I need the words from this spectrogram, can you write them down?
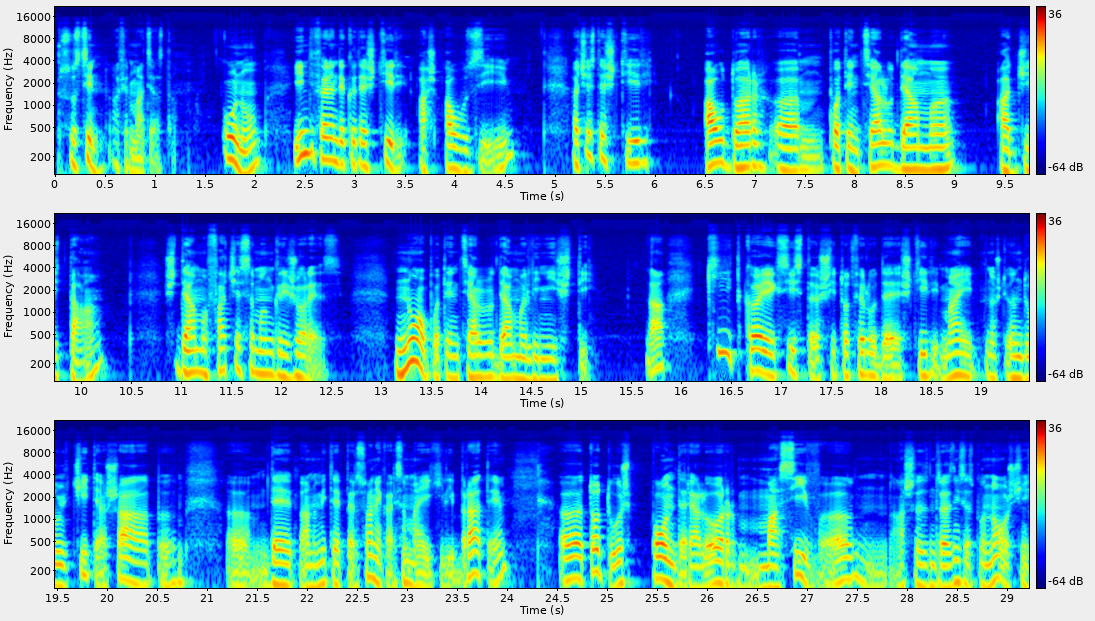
susțin afirmația asta? 1. Indiferent de câte știri aș auzi, aceste știri au doar um, potențialul de a mă agita și de a mă face să mă îngrijorez. Nu au potențialul de a mă liniști. Da? Chit că există și tot felul de știri mai, nu știu, îndulcite așa de anumite persoane care sunt mai echilibrate, totuși ponderea lor masivă, aș îndrăzni să spun 95%,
